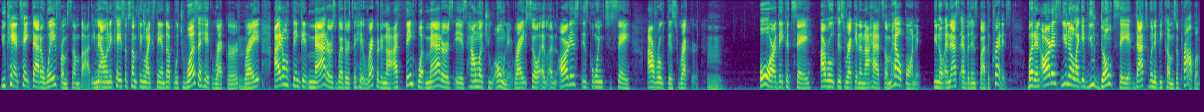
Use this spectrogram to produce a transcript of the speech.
you can't take that away from somebody. Now, in a case of something like Stand Up, which was a hit record, Mm-hmm. right? I don't think it matters whether it's a hit record or not. I think what matters is how much you own it, right? So an artist is going to say, "I wrote this record." Or they could say, I wrote this record and I had some help on it, you know, and that's evidenced by the credits. But an artist, you know, like if you don't say it, that's when it becomes a problem.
